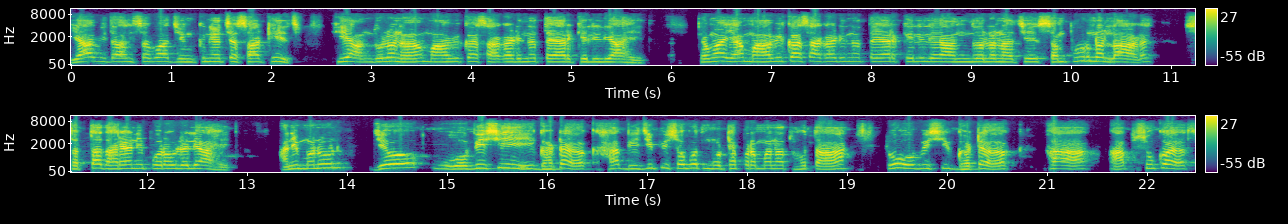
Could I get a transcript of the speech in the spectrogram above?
या विधानसभा जिंकण्याच्या साठीच ही आंदोलनं महाविकास आघाडीनं तयार केलेली आहेत. तेव्हा या महाविकास आघाडीनं तयार केलेल्या आंदोलनाचे संपूर्ण लाड सत्ताधाऱ्यांनी पुरवलेले आहेत. आणि म्हणून जो ओबीसी घटक हा बीजेपी सोबत मोठ्या प्रमाणात होता तो ओबीसी घटक हा आपसुकच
